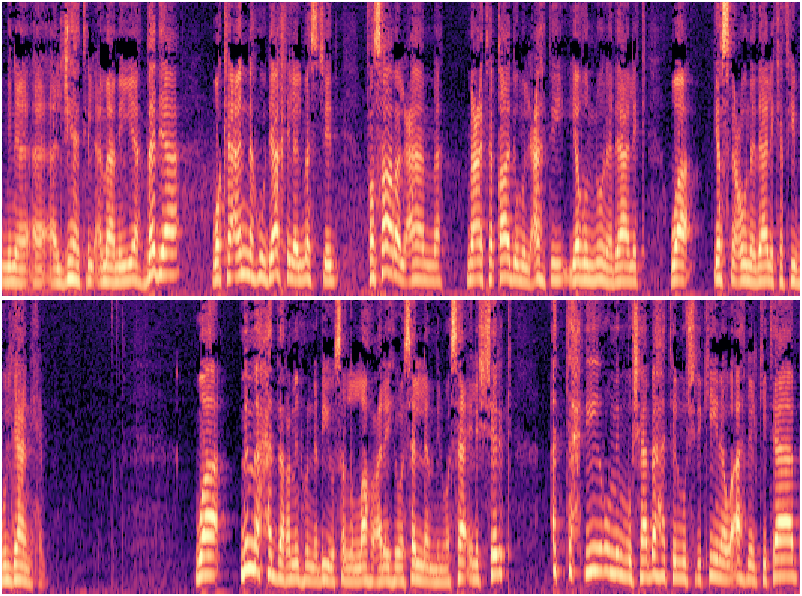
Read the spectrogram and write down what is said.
من الجهة الأمامية بدأ وكأنه داخل المسجد فصار العامة مع تقادم العهد يظنون ذلك ويصنعون ذلك في بلدانهم. ومما حذر منه النبي صلى الله عليه وسلم من وسائل الشرك التحذير من مشابهة المشركين وأهل الكتاب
